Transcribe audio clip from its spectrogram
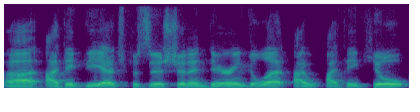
uh, I think the edge position and Derion Gullette, I, I think he'll,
